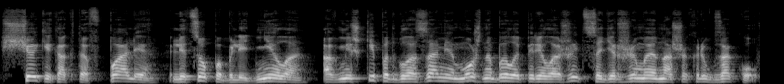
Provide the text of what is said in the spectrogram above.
Щеки как-то впали, лицо побледнело, а в мешки под глазами можно было переложить содержимое наших рюкзаков.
